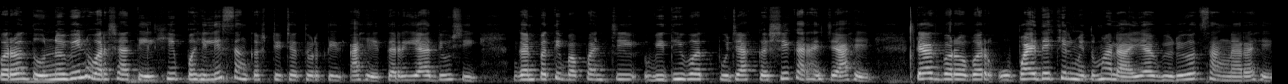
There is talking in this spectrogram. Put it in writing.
परंतु नवीन वर्षातील ही पहिलीच संकष्टी चतुर्थी आहे तर या दिवशी गणपती बाप्पांची विधिवत पूजा कशी करायची आहे त्याचबरोबर उपाय देखील मी तुम्हाला या व्हिडिओत सांगणार आहे.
